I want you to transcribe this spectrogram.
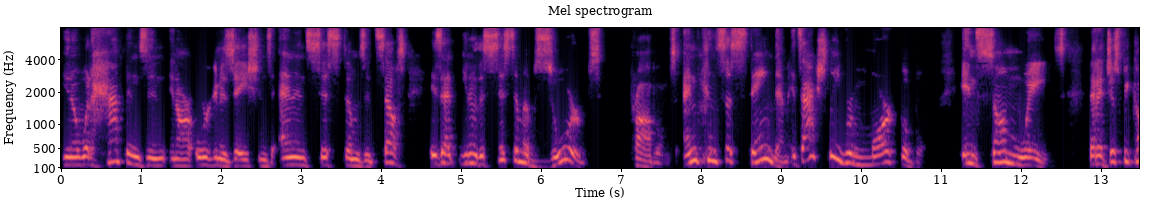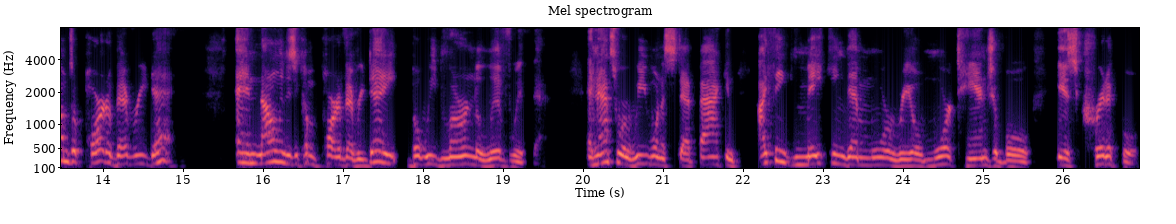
You know what happens in in our organizations and in systems itself is that you know the system absorbs problems and can sustain them. It's actually remarkable in some ways that it just becomes a part of every day. And not only does it become part of every day, but we learn to live with that. And that's where we want to step back. And I think making them more real, more tangible is critical.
